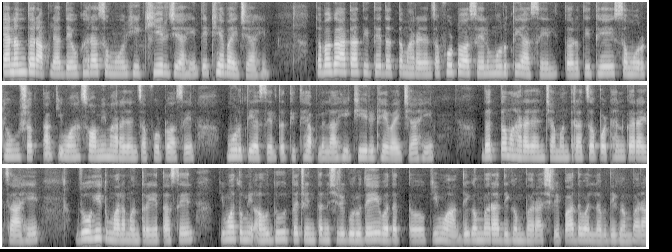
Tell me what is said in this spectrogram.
त्यानंतर आपल्या देवघरासमोर ही खीर जी आहे ती ठेवायची आहे. तर बघा आता तिथे दत्त महाराजांचा फोटो असेल मूर्ती असेल तर तिथे समोर ठेवू शकता किंवा स्वामी महाराजांचा फोटो असेल मूर्ती असेल तर तिथे आपल्याला ही खीर ठेवायची आहे. दत्त महाराजांच्या मंत्राचं पठन करायचं आहे. जोही तुम्हाला मंत्र येत असेल किंवा तुम्ही अवधूत चिंतन श्री गुरुदेव दत्त किंवा दिगंबरा दिगंबरा श्रीपाद वल्लभ दिगंबरा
